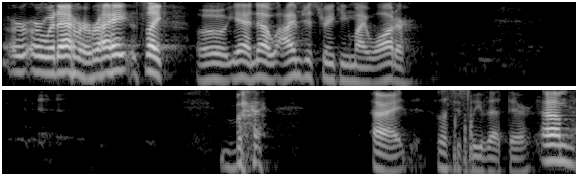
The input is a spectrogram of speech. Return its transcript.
or, or whatever, right? It's like, oh, yeah, no, I'm just drinking my water. But, all right, let's just leave that there. Um,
